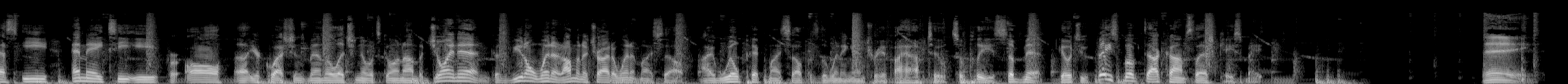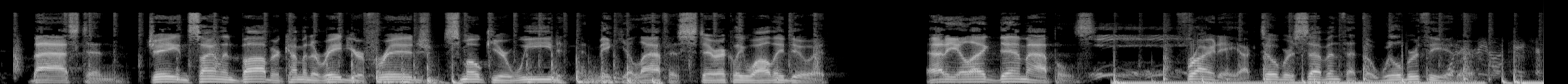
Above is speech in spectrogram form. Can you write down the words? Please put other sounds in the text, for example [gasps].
for all uh, your questions, man. They'll let you know what's going on. But join in, because if you don't win it, I'm gonna try to win it myself. I will pick myself as the winning entry if I have to. So please submit. Go to Facebook.com slash Casemate. Hey, Boston. Jay and Silent Bob are coming to raid your fridge, smoke your weed, and make you laugh hysterically while they do it. How do you like them apples? Friday, October 7th at the Wilbur Theater.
